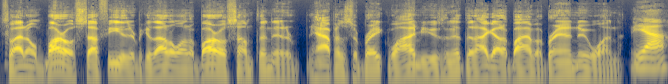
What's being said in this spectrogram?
So I don't borrow stuff either because I don't want to borrow something and it happens to break while I'm using it, then I got to buy them a brand new one, Yeah.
